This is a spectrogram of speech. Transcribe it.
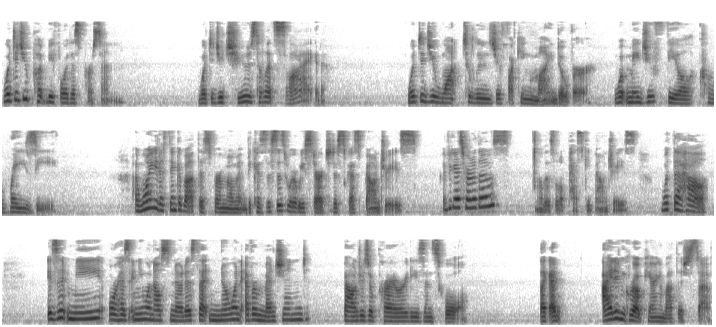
What did you put before this person? What did you choose to let slide? What did you want to lose your fucking mind over? What made you feel crazy? I want you to think about this for a moment because this is where we start to discuss boundaries. Have you guys heard of those? Oh, those little pesky boundaries. What the hell? Is it me or has anyone else noticed that no one ever mentioned boundaries or priorities in school? Like I I didn't grow up hearing about this stuff.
